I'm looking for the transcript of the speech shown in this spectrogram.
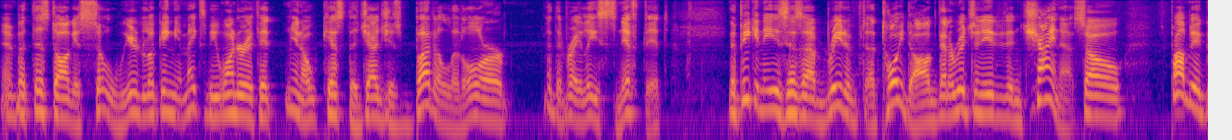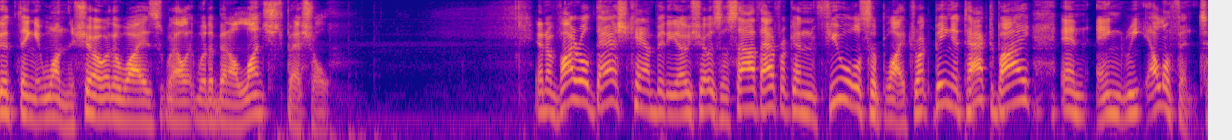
Uh, but this dog is so weird looking, it makes me wonder if it, you know, kissed the judge's butt a little, or at the very least sniffed it. The Pekingese is a breed of a toy dog that originated in China, so it's probably a good thing it won the show. Otherwise, well, it would have been a lunch special. And a viral dashcam video shows a South African fuel supply truck being attacked by an angry elephant.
